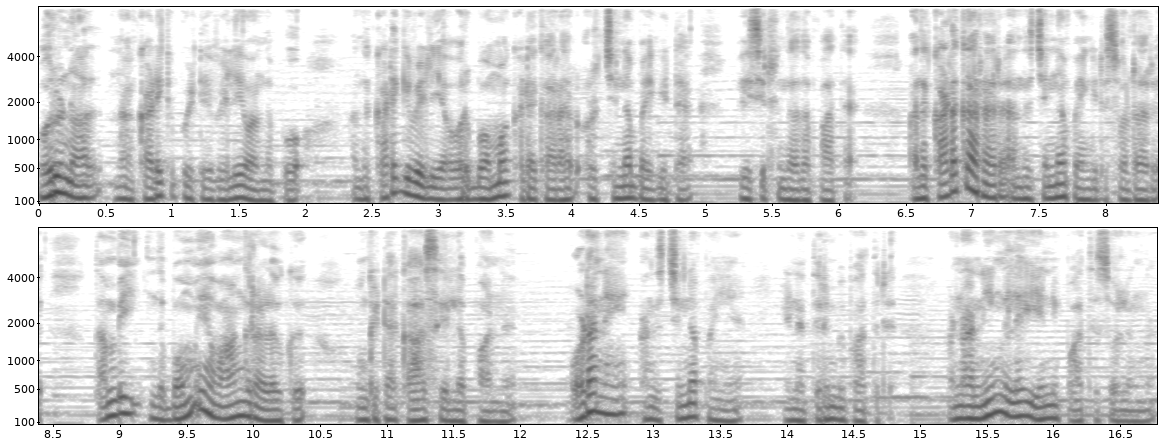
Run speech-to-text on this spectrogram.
ஒரு நாள் நான் கடைக்கு போயிட்டு வெளியே வந்தப்போ அந்த கடைக்கு வெளியே ஒரு பொம்மை கடைக்காரர் ஒரு சின்ன பையன்கிட்ட பேசிகிட்டு இருந்ததை பார்த்தேன். அந்த கடைக்காரர் அந்த சின்ன பையன்கிட்ட சொல்கிறாரு தம்பி இந்த பொம்மையை வாங்குற அளவுக்கு உங்ககிட்ட காசு இல்லைப்பான்னு. உடனே அந்த சின்ன பையன் என்னை திரும்பி பார்த்துட்டு அண்ணா நீங்களே எண்ணி பார்த்து சொல்லுங்கள்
